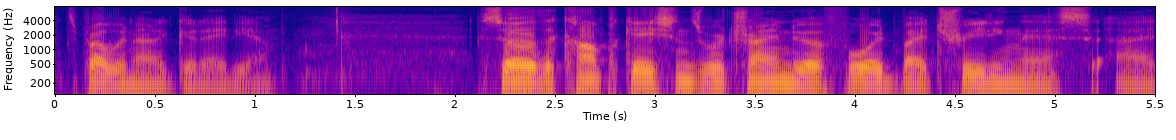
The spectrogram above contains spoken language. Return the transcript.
it's probably not a good idea. So the complications we're trying to avoid by treating this, uh,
